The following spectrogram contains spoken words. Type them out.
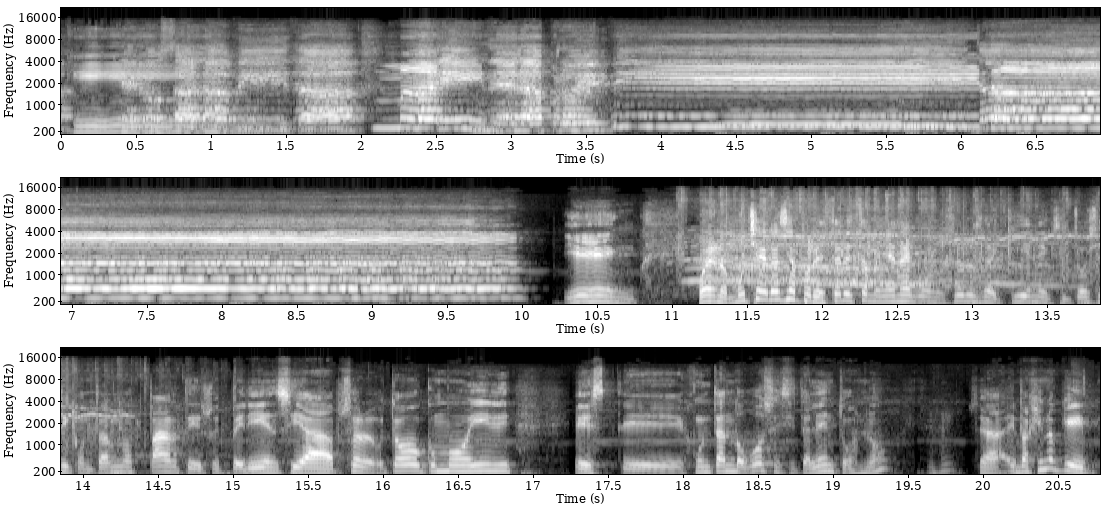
Aquí. que nos da la vida, marinera prohibida. Bien. Bueno, muchas gracias por estar esta mañana con nosotros aquí en Exitosa y contarnos parte de su experiencia, sobre todo cómo ir este, juntando voces y talentos, ¿no? O sea, imagino que,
